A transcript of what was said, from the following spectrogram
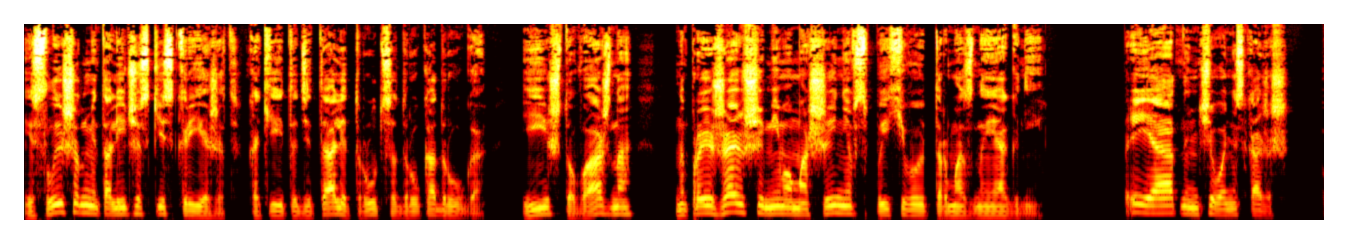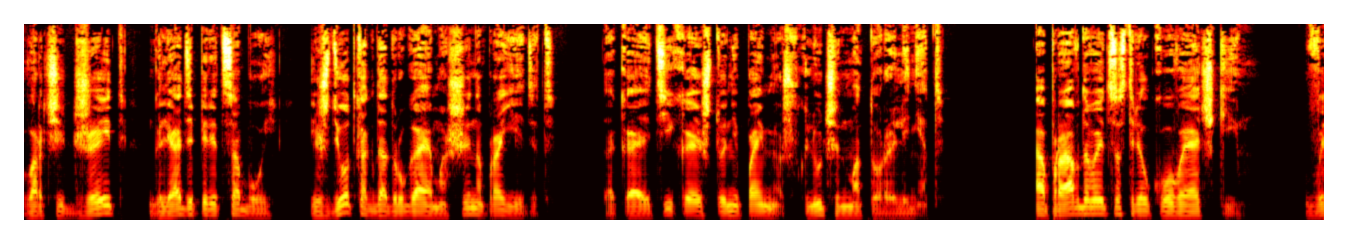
И слышен металлический скрежет, какие-то детали трутся друг от друга. И, что важно, на проезжающей мимо машине вспыхивают тормозные огни. «Приятно, ничего не скажешь», — ворчит Джейд, глядя перед собой, и ждет, когда другая машина проедет. Такая тихая, что не поймешь, включен мотор или нет. Оправдывается стрелковые очки. В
